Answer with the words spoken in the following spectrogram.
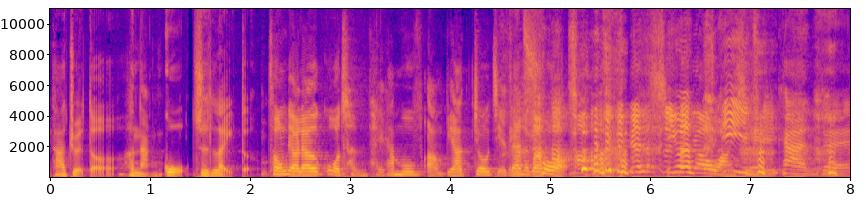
他觉得很难过之类的。从聊聊的过程陪他 move。不要纠结在那个错，因为要往前 看。对，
